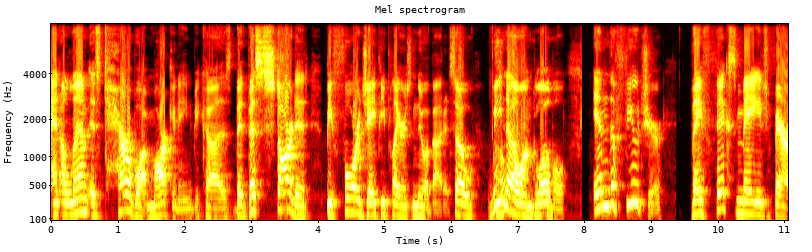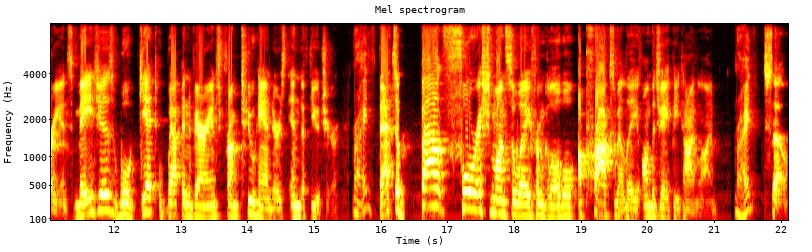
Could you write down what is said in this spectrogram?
and Alim is terrible at marketing because they, this started before JP players knew about it. So we Oh. know on global in the future they fix mage variants. Mages will get weapon variants from two handers in the future. Right? That's about four-ish months away from global, approximately on the JP timeline. Right? So,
